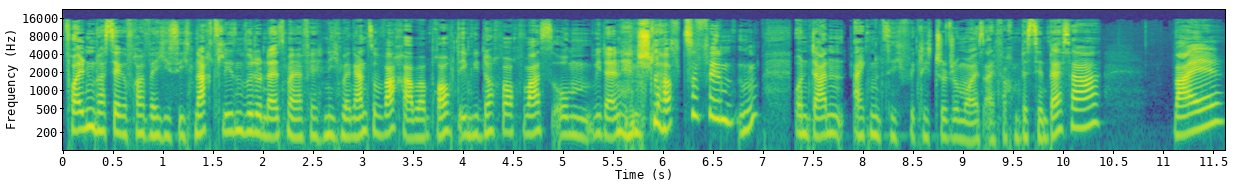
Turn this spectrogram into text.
Vor allem, du hast ja gefragt, welches ich nachts lesen würde und da ist man ja vielleicht nicht mehr ganz so wach, aber braucht irgendwie doch auch was, um wieder in den Schlaf zu finden. Und dann eignet sich wirklich Jojo Moyes einfach ein bisschen besser, weil,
